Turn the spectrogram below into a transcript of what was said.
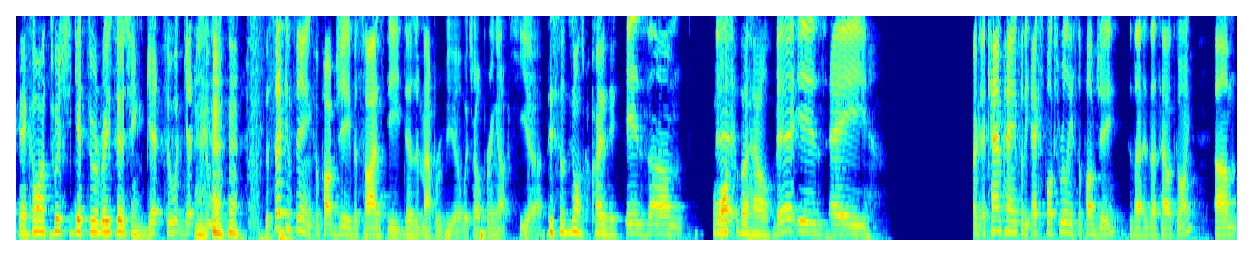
Okay, come on, Twitch, get to researching. get to it, get to it. the second thing for PUBG, besides the desert map reveal, which I'll bring up here, This is this one's crazy. is um, What the hell? there is a, a a campaign for the Xbox release of PUBG. Is that that's how it's going? Um,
